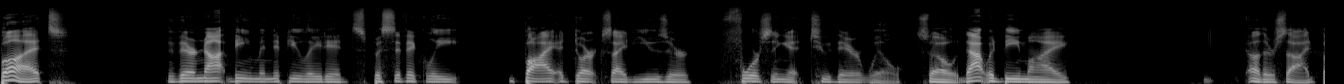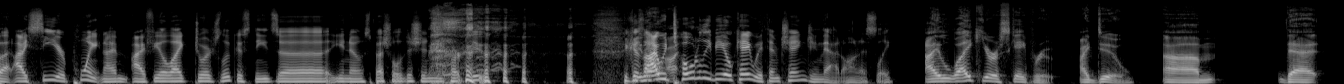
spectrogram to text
but they're not being manipulated specifically by a dark side user forcing it to their will. So that would be my other side. But I see your point, and I I feel like George Lucas needs a you know special edition part two because You know, I would I- totally be okay with him changing that. Honestly, I like your escape route. I do. Um, that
